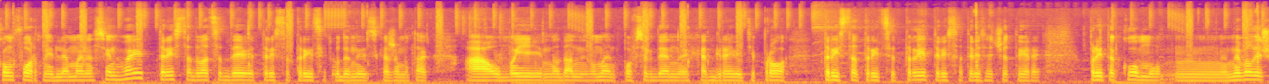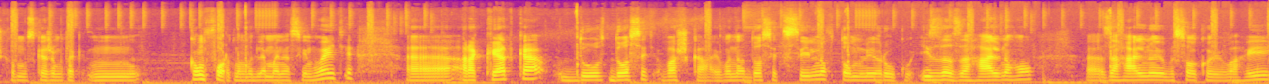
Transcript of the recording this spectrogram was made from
комфортний для мене свінгвейт 329-330 одиниць, скажімо так. А у моєї на даний момент повсякденної Head Gravity Pro 333-334. При такому невеличкому, скажімо так, комфортному для мене свінгвейті, ракетка досить важка і вона досить сильно втомлює руку із-за загального, е, загальної високої ваги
